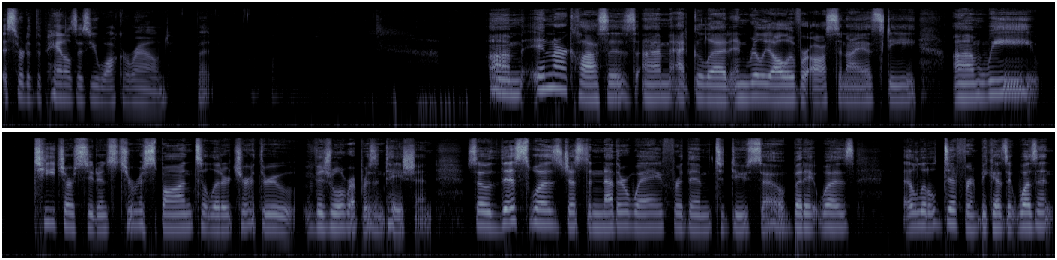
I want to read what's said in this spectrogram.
the sort of the panels as you walk around. But Um, in our classes um, at Gullett and really all over Austin ISD, um, we teach our students to respond to literature through visual representation. So this was just another way for them to do so, but it was a little different because it wasn't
